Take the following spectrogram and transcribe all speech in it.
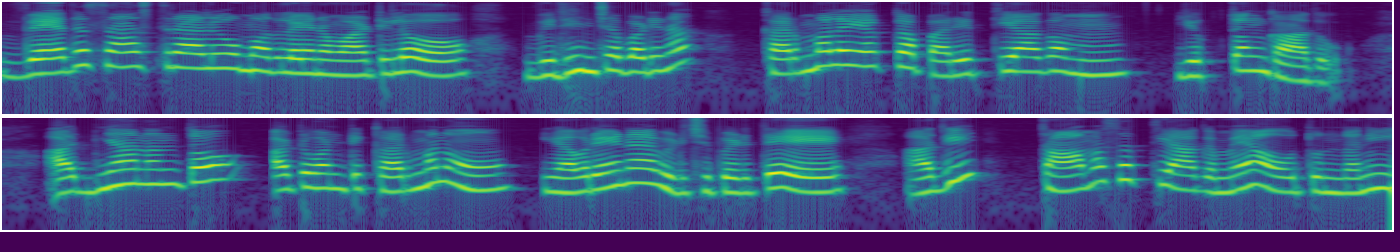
వేదశాస్త్రాలు మొదలైన వాటిలో విధించబడిన కర్మల యొక్క పరిత్యాగం యుక్తం కాదు. అజ్ఞానంతో అటువంటి కర్మను ఎవరైనా విడిచిపెడితే అది తామస త్యాగమే అవుతుందని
